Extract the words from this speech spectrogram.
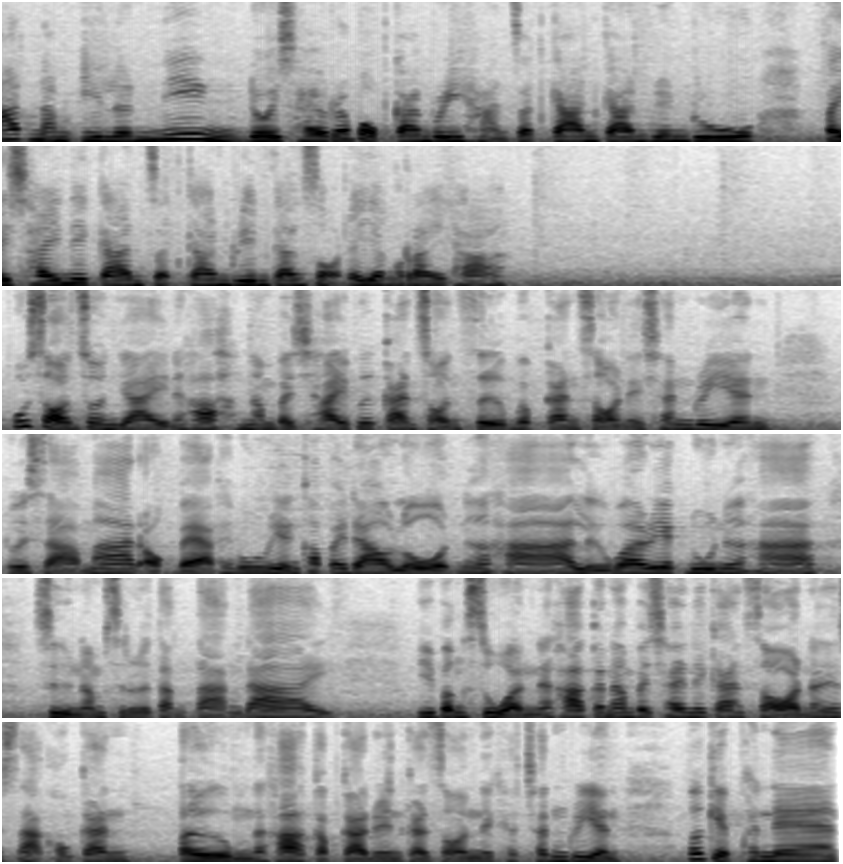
มารถนำ e-learning โดยใช้ระบบการบริหารจัดการการเรียนรู้ ไปใช้ในการจัดการเรียนการสอนได้อย่างไรคะผู้สอนส่วนใหญ่นะคะนำไปใช้เพื่อการสอนเสริมกับการสอนในชั้นเรียน โดยสามารถออกแบบให้ผู้เรียนเข้าไปดาวน์โหลดเนื้อหา หรือว่าเรียกดูเนื้อหาสื่อนำเสนอต่างๆ ได้ มีบางส่วนนะคะก็นำไปใช้ในการสอนในลักษณะของการเติมนะคะกับการเรียนการสอนในชั้นเรียน เพื่อเก็บคะแนน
